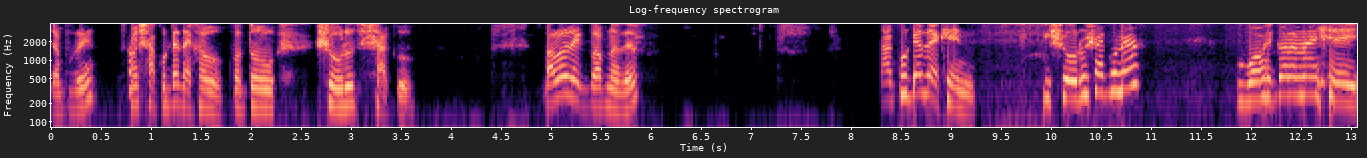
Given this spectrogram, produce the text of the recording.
তারপরে আমি সাঁকুটা দেখাবো, কত সরু সাঁকু। ভালো লাগবে আপনাদের। সাঁকুটা দেখেন, কি সরু সাঁকু না? ভয় করে না এই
